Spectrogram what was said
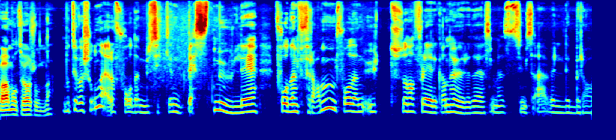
hva er motivasjonen, da? Motivasjonen er å få den musikken best mulig, få den fram, få den ut, sånn at flere kan høre det som jeg syns er veldig bra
